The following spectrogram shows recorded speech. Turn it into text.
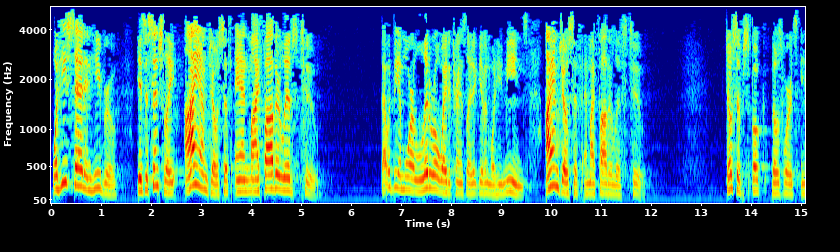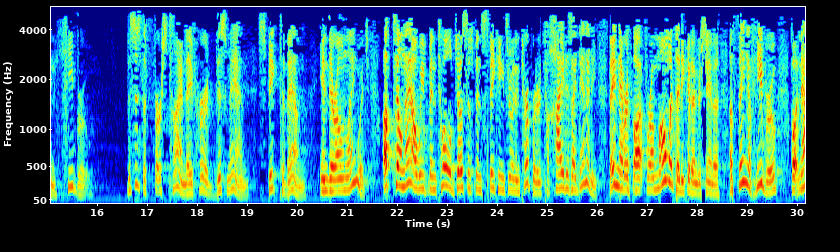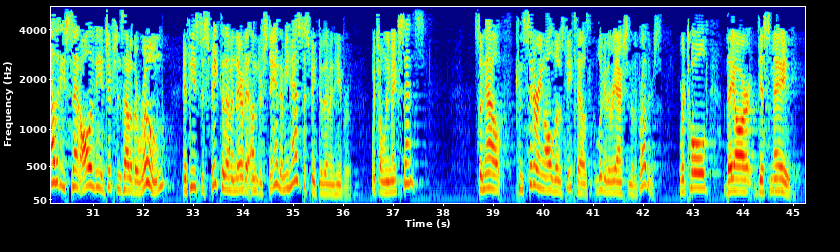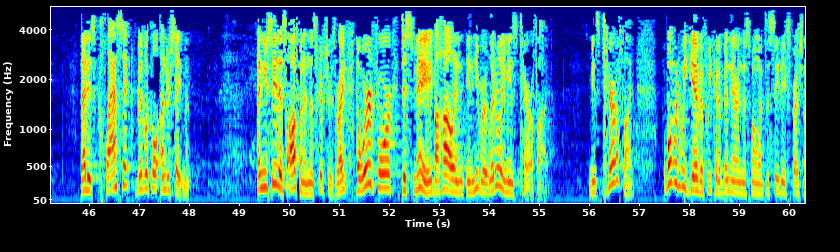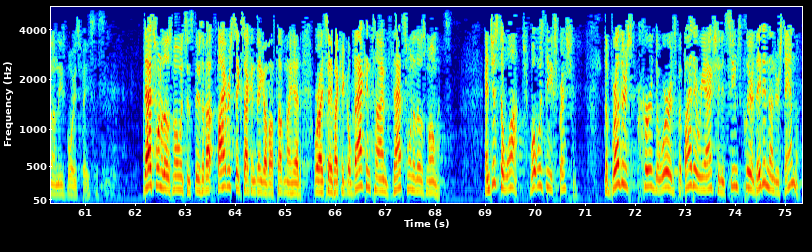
What he said in Hebrew is essentially, I am Joseph and my father lives too. That would be a more literal way to translate it given what he means. I am Joseph and my father lives too. Joseph spoke those words in Hebrew. This is the first time they've heard this man speak to them in their own language. Up till now, we've been told Joseph's been speaking through an interpreter to hide his identity. They've never thought for a moment that he could understand a, a thing of Hebrew, but now that he's sent all of the Egyptians out of the room, if he's to speak to them and they're to understand him, he has to speak to them in Hebrew, which only makes sense. So now, considering all those details, look at the reaction of the brothers. We're told they are dismayed. That is classic biblical understatement. And you see this often in the scriptures, right? The word for dismayed, bahal in, in Hebrew, it literally means terrified. It means terrified. What would we give if we could have been there in this moment to see the expression on these boys' faces? That's one of those moments, since there's about five or six I can think of off the top of my head, where I'd say if I could go back in time, that's one of those moments. And just to watch, what was the expression? The brothers heard the words, but by their reaction, it seems clear they didn't understand them.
